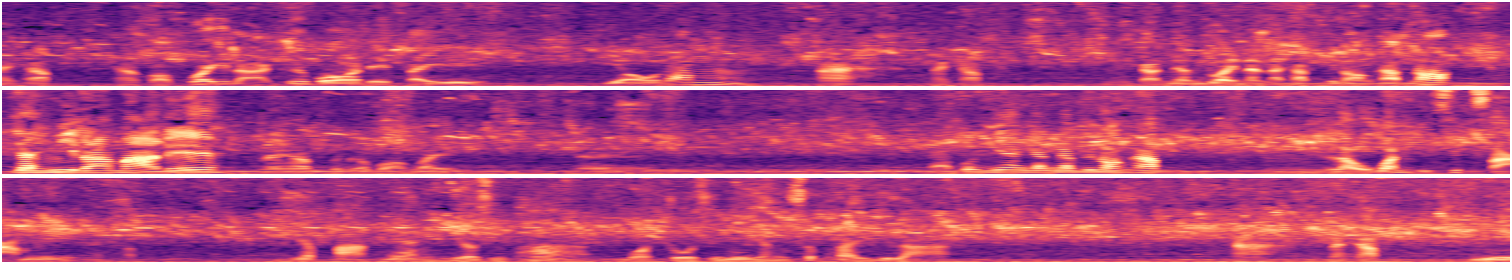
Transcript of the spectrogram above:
นะครับอ่าขอบคุณอีหลาคือบอได้ไป เที่ยวน้ำอ่านะครับการเมืองด้วยนั่นแหละครับพี่น้องครับเนาะอย่าให้มีดราม่าเด้นะครับเพิ่นก็บอกไว้เออเบิ่งแย่งกันครับพี่น้องครับเราวันที่13นี่นะครับอย่าปากแย่งเดี๋ยวสิผ้าบอดโจสินี่ยังเซอร์ไพรส์อีลาอ่านะครับนี่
